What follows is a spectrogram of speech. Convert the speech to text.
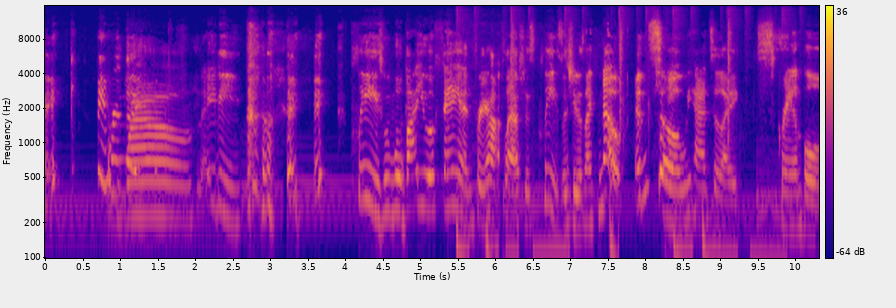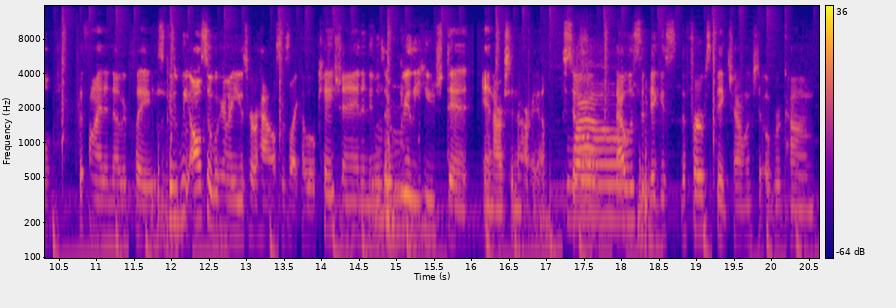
like, we were like, wow. lady, please, we will buy you a fan for your hot flashes, please. And she was like, no. And so we had to like scramble to find another place because we also were going to use her house as like a location and it was mm-hmm. a really huge dent in our scenario so wow. that was the biggest the first big challenge to overcome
